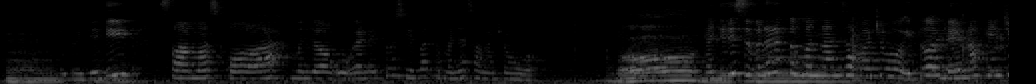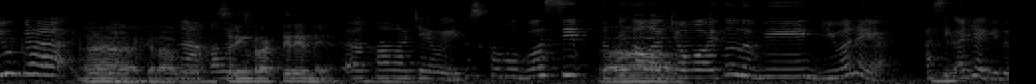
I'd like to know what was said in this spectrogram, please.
Hmm. gitu jadi selama sekolah menjelang UN itu Siva temannya sama cowok Oh. nah jadi gitu. sebenarnya temenan sama cowok itu ada enaknya juga gitu Ah, kenapa? Nah, kalau- Sering traktirin ya? Eh, kalau cewek itu suka ngegosip tapi Oh. kalau cowok itu lebih gimana ya asik aja gitu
